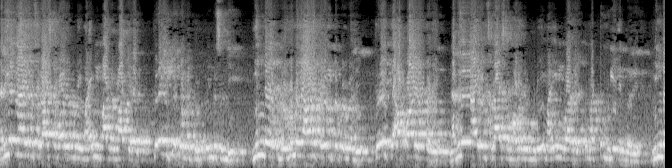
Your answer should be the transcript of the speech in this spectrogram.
நபிகள் நாயகர் சலாஸ்லம் அவர்களுடைய மனைவிமார்கள் மாத்திரம் திரையிட்டுக் கொள்ளட்டும் என்று சொல்லி இந்த முழுமையாக திரையிட்டுக் கொள்வது திரைக்கு அப்பால் இருப்பது நபிகள் நாயகன் சலாஸ்லம் அவர்களுடைய மனைவிமார்களுக்கு மட்டும் உரியது என்பது இந்த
